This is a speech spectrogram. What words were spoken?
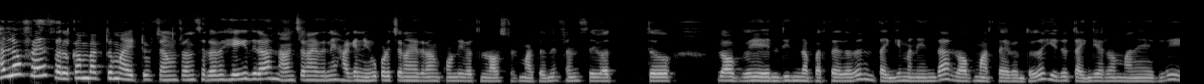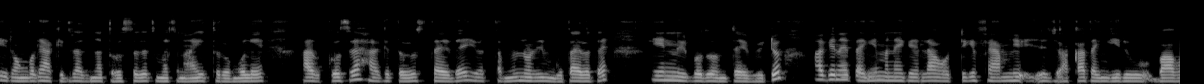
Hello friends welcome back to my YouTube channel friends ಎಲ್ಲರೂ ಹೇಗಿದ್ದೀರಾ? ನಾನು ಚೆನ್ನಾಗಿದ್ದೀನಿ. ಹಾಗೆ ನೀವು ಕೂಡ ಚೆನ್ನಾಗಿದ್ದೀರಾ ಅಂದ್ಕೊಂಡು ಇವತ್ತು ಲಾಗ್ ಸ್ಟಾರ್ಟ್ ಮಾಡ್ತಾ ಇದ್ದೀನಿ. ಫ್ರೆಂಡ್ಸ್ ಇವತ್ತು ಲಾಗ್ ಎಲ್ಲಿಂದ ಬರ್ತಾ ಇದ್ದಾರೆ ನನ್ನ ತಂಗಿ ಮನೆಯಿಂದ ಲಾಗ್ ಮಾಡ್ತಾ ಇರೋಂಥದ್ದು. ಇದು ತಂಗಿಯರ ಮನೆಯಲ್ಲಿ ರಂಗೋಲಿ ಹಾಕಿದ್ರು, ಅದನ್ನು ತೋರಿಸ್ತದೆ. ತುಂಬ ಚೆನ್ನಾಗಿತ್ತು ರಂಗೋಲಿ. ಅದಕ್ಕೋಸ್ಕರ ಹಾಗೆ ತೋರಿಸ್ತಾ ಇದೆ. ಇವತ್ತು ತಮ್ಮಲ್ಲಿ ನೋಡಿ ನಿಮ್ಗೆ ಗೊತ್ತಾಗಿರುತ್ತೆ. ಏನಿರ್ಬೋದು ಅಂತ ಹೇಳ್ಬಿಟ್ಟು. ಹಾಗೆಯೇ ತಂಗಿ ಮನೆಗೆಲ್ಲ ಒಟ್ಟಿಗೆ ಫ್ಯಾಮ್ಲಿ ಅಕ್ಕ ತಂಗಿರು ಬಾವ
